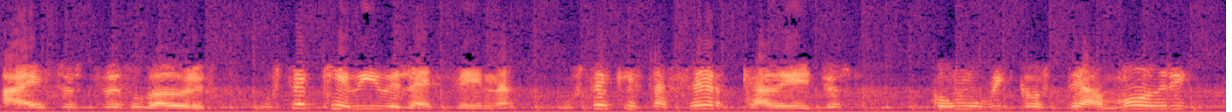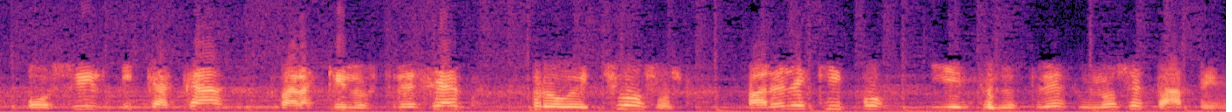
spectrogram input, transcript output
a esos tres jugadores. Usted que vive la escena, usted que está cerca de ellos, ¿cómo ubica usted a Modric, Osil y Kaká para que los tres sean provechosos para el equipo y entre los tres no se tapen?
